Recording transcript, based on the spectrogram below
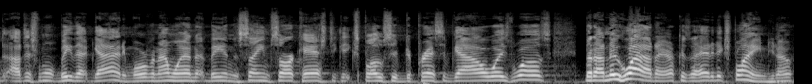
well, I just won't be that guy anymore. And I wound up being the same sarcastic, explosive, depressive guy I always was. But I knew why now because I had it explained, you know.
